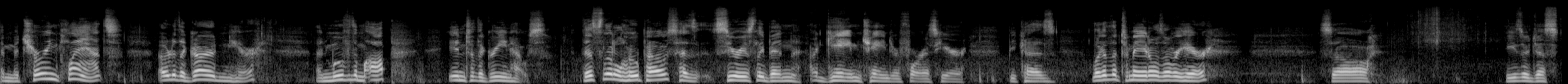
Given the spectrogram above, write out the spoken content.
and maturing plants out of the garden here and move them up into the greenhouse. This little hoop house has seriously been a game changer for us here because look at the tomatoes over here. So these are just,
